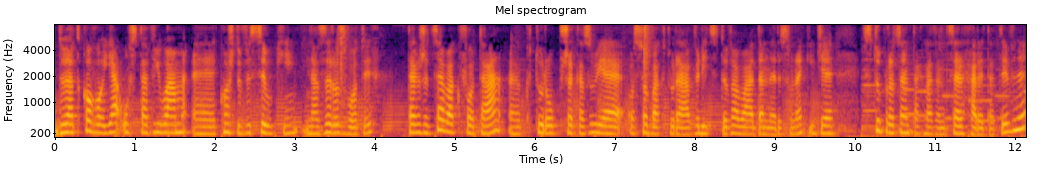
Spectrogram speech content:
Dodatkowo ja ustawiłam e, koszt wysyłki na 0 zł. Także cała kwota, e, którą przekazuje osoba, która wylicytowała dany rysunek, idzie w 100% na ten cel charytatywny,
